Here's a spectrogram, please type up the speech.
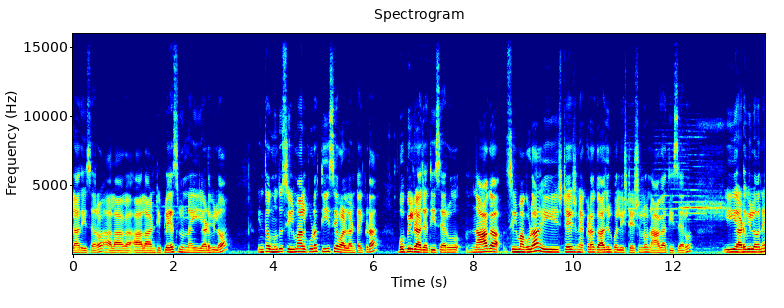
ఎలా తీశారో అలాగా అలాంటి ప్లేస్లు ఉన్నాయి ఈ అడవిలో. ఇంతకుముందు సినిమాలు కూడా తీసేవాళ్ళంట ఇక్కడ. బొబ్బిల్ రాజా తీశారు. నాగా సినిమా కూడా ఈ స్టేషన్ ఎక్కడ? గాజులపల్లి స్టేషన్లో నాగా తీశారు. ఈ అడవిలోనే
